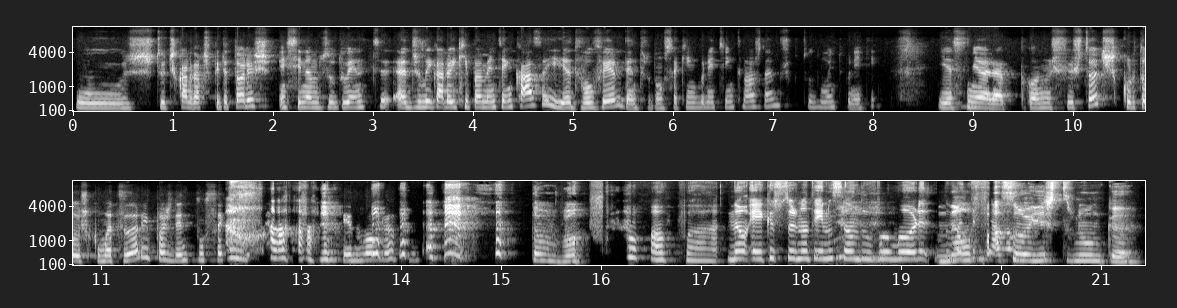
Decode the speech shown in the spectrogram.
os estudos cardiorrespiratórios, ensinamos o doente a desligar o equipamento em casa e a devolver dentro de um saquinho bonitinho que nós damos, tudo muito bonitinho. E a senhora pegou nos fios todos, cortou-os com uma tesoura e pôs dentro de um saquinho e devolveu tudo. Tão bom. Opa! Não, é que as pessoas não têm noção do valor. Do não material. façam isto nunca.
